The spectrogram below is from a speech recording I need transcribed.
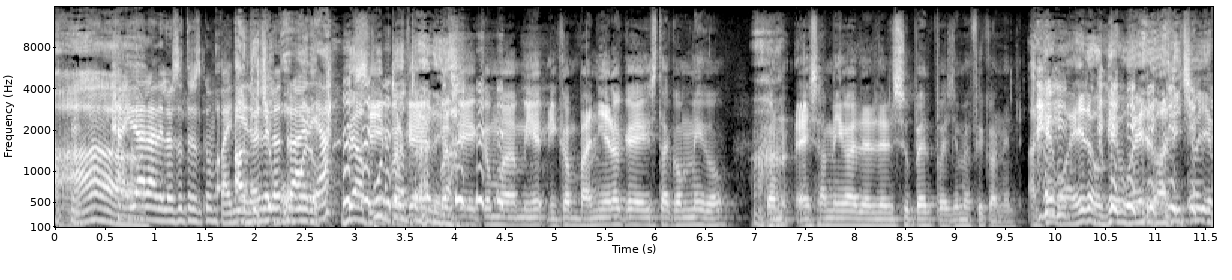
Ah. Ahí da la de los otros compañeros dicho, del otro "Oh, bueno, área. Me apunto a porque, otra área. porque como mi, mi compañero que está conmigo con, es amigo del, del súper, pues yo me fui con él. Ah, qué bueno, qué bueno. Has dicho, oye,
